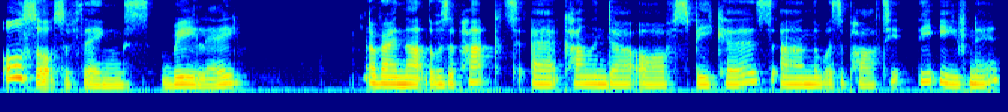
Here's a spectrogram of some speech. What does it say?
all sorts of things, really. Around that, there was a packed uh, calendar of speakers, and there was a party the evening,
